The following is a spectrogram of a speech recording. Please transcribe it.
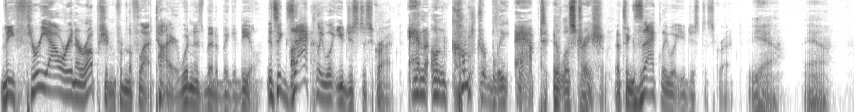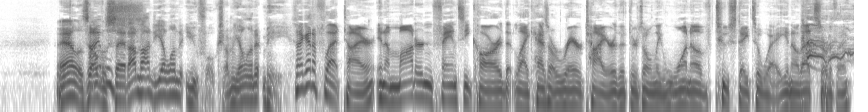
the three hour interruption from the flat tire wouldn't have been a big a deal. It's uh, exactly what you just described. An uncomfortably apt illustration. That's exactly what you just described. Yeah, yeah. Well, as Elvis was- said, I'm not yelling at you folks. I'm yelling at me. So I got a flat tire in a modern fancy car that like has a rare tire that there's only one of two states away, you know, that sort of thing.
